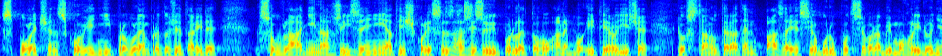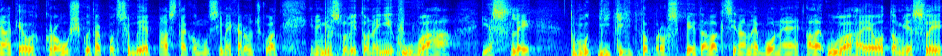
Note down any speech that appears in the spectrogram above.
společensko-vědní problém, protože tady jde, jsou vládní nařízení a ty školy se zařizují podle toho, anebo i ty rodiče dostanou teda ten pas a jestli ho budu potřebovat, aby mohli do nějakého kroužku, tak potřebuje pas, tak ho musí nechat očkovat. Jinými slovy, to není úvaha, jestli tomu dítěti to prospěje ta vakcína nebo ne, ale úvaha je o tom, jestli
